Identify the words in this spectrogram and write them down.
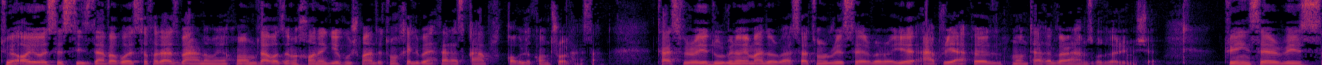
توی iOS 13 و با استفاده از برنامه Home لوازم خانگی هوشمندتون خیلی بهتر از قبل قابل کنترل هستن. تصویرهای دوربینای مداربستتون روی سرورهای ابری اپل منتقل و رمزگذاری میشه. توی این سرویس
